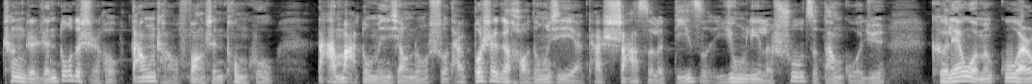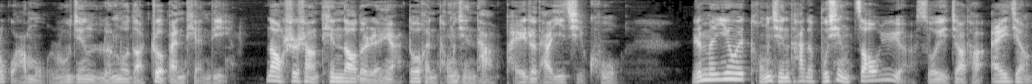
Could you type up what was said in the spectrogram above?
趁着人多的时候，当场放声痛哭。大骂东门相中，说他不是个好东西呀！他杀死了嫡子，拥立了叔子当国君，可怜我们孤儿寡母，如今沦落到这般田地。闹市上听到的人呀，都很同情他，陪着他一起哭。人们因为同情他的不幸遭遇啊，所以叫他哀姜。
